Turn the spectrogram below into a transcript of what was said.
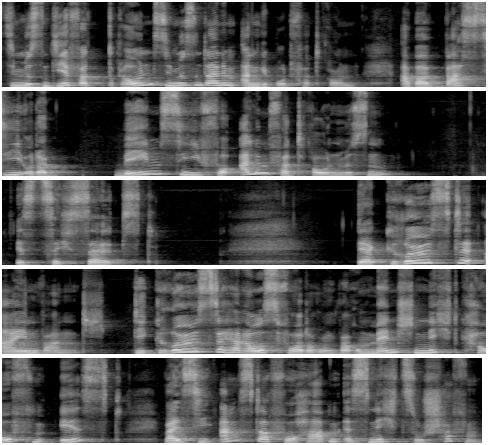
Sie müssen dir vertrauen, sie müssen deinem Angebot vertrauen. Aber was sie oder wem sie vor allem vertrauen müssen, ist sich selbst. Der größte Einwand, die größte Herausforderung, warum Menschen nicht kaufen, ist, weil sie Angst davor haben, es nicht zu schaffen.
